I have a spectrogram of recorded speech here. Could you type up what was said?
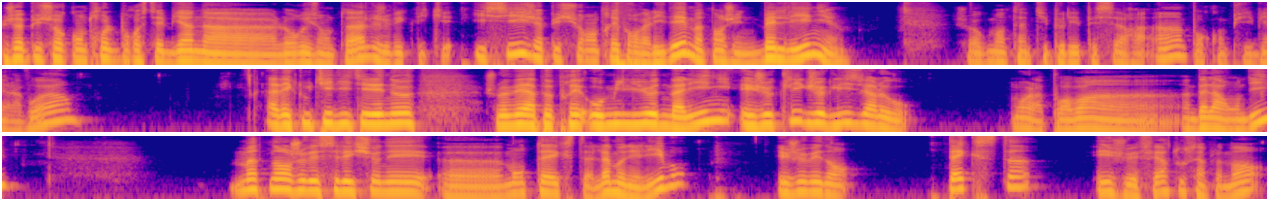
J'appuie sur CTRL pour rester bien à l'horizontale. Je vais cliquer ici, j'appuie sur Entrée pour valider. Maintenant j'ai une belle ligne. Je vais augmenter un petit peu l'épaisseur à 1 pour qu'on puisse bien la voir. Avec l'outil éditer les nœuds, je me mets à peu près au milieu de ma ligne et je clique, je glisse vers le haut. Voilà, pour avoir un, bel arrondi. Maintenant, je vais sélectionner euh, mon texte, la monnaie libre, et je vais dans Texte, et je vais faire tout simplement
